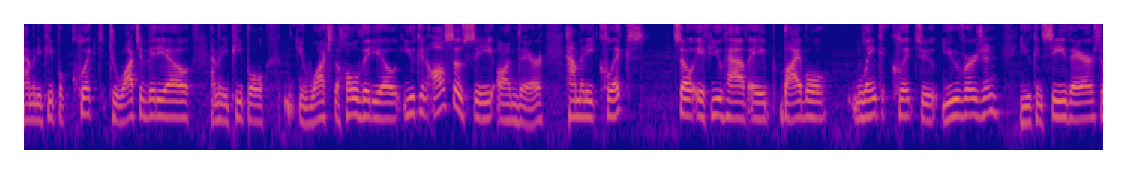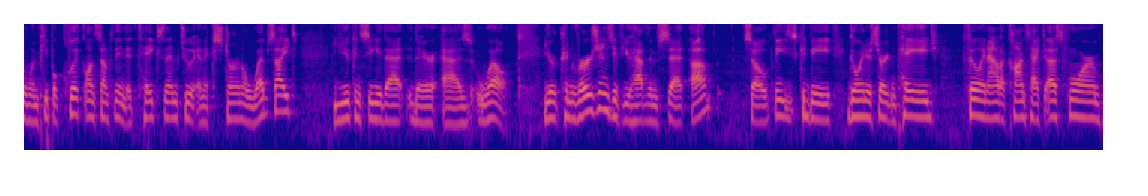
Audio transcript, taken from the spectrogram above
how many people clicked to watch a video, how many people you know, watched the whole video. You can also see on there how many clicks. So if you have a Bible link click to YouVersion you can see there so when people click on something that takes them to an external website you can see that there as well your conversions if you have them set up so these could be going to a certain page, filling out a contact us form,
